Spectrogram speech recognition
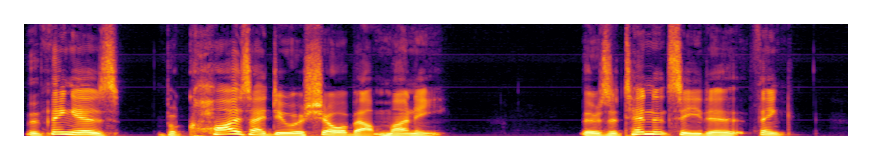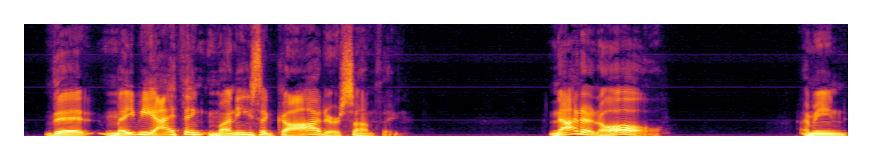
the thing is, because I do a show about money, there's a tendency to think that maybe I think money's a god or something. Not at all. I mean,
